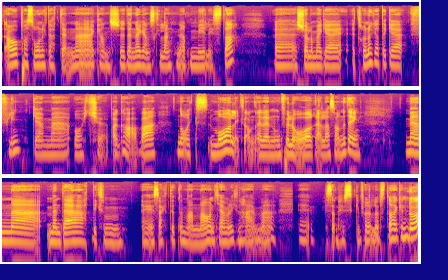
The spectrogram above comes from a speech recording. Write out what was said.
også personlig at denne, kanskje, denne er ganske langt ned på min liste. Uh, selv om jeg er Jeg tror nok at jeg er flink med å kjøpe gaver når jeg må, liksom. Eller noen fulle år, eller sånne ting. Men, eh, men det at liksom Jeg har sagt det til Manna, og hun kommer liksom hjem eh, Hvis han husker bryllupsdagen, da.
